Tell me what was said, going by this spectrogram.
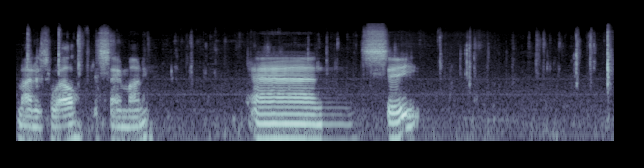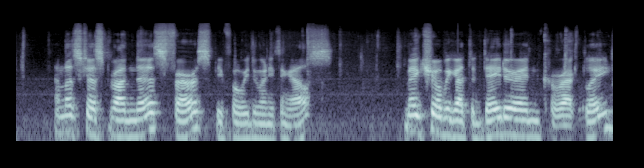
might as well, the same money. And C. And let's just run this first before we do anything else. Make sure we got the data in correctly.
